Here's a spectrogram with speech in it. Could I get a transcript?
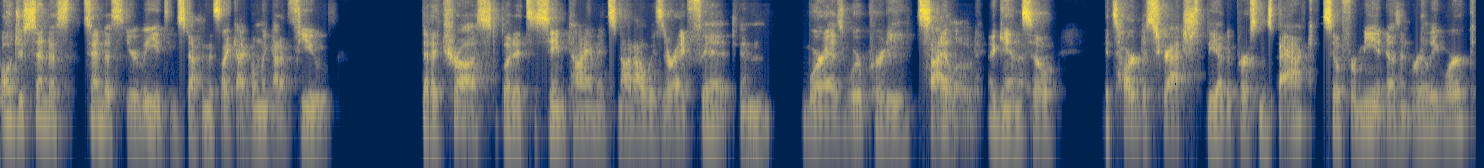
oh, just send us send us your leads and stuff. And it's like I've only got a few that I trust, but at the same time, it's not always the right fit. And whereas we're pretty siloed again, so it's hard to scratch the other person's back. So for me, it doesn't really work.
